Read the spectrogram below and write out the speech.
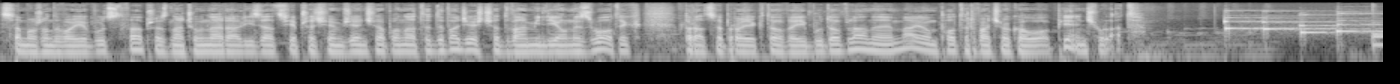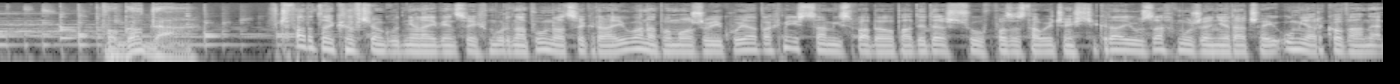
Samorząd województwa przeznaczył na realizację przedsięwzięcia ponad 22 miliony złotych. Prace projektowe i budowlane mają potrwać około 5 lat. Pogoda. W czwartek w ciągu dnia najwięcej chmur na północy kraju, a na Pomorzu i Kujawach miejscami słabe opady deszczu. W pozostałej części kraju zachmurzenie raczej umiarkowane.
